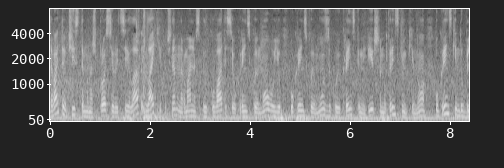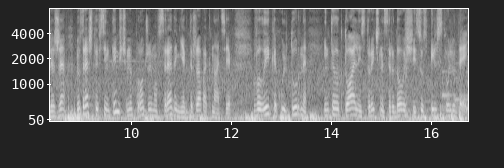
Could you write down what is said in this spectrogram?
Давайте очистимо наш простір від ла- лайки і почнемо нормально спілкуватися українською мовою, українською музикою, українськими віршами, українським кіно, українським дубляжем. Ну, зрештою, всім тим, що ми породжуємо всередині як держава, як нація, як велике, культурне, інтелектуальне, історичне середовище і суспільство людей.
